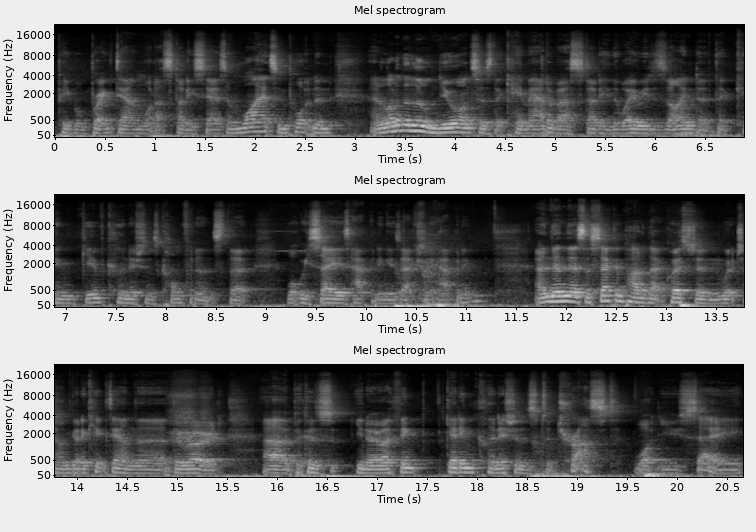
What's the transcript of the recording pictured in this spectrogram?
people break down what our study says and why it's important, and, and a lot of the little nuances that came out of our study, the way we designed it, that can give clinicians confidence that what we say is happening is actually happening. And then there's the second part of that question, which I'm going to kick down the, the road, uh, because you know I think getting clinicians to trust what you say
